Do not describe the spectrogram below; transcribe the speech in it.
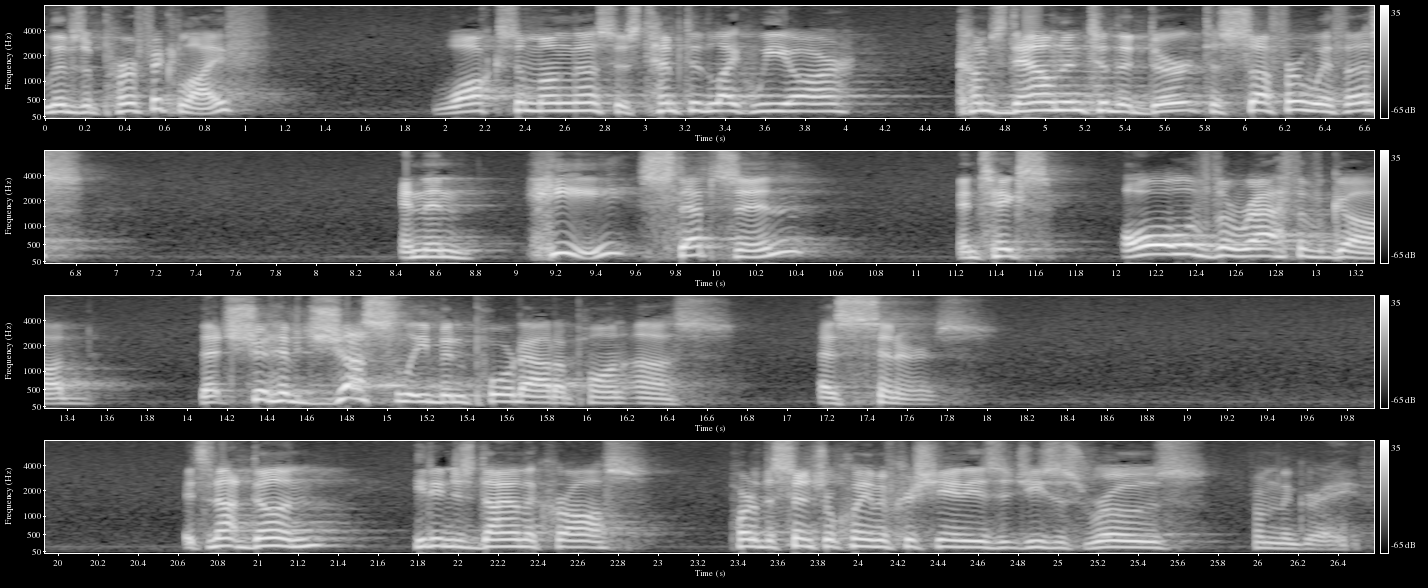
lives a perfect life, walks among us, is tempted like we are comes down into the dirt to suffer with us. And then he steps in and takes all of the wrath of God that should have justly been poured out upon us as sinners. It's not done. He didn't just die on the cross. Part of the central claim of Christianity is that Jesus rose from the grave.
